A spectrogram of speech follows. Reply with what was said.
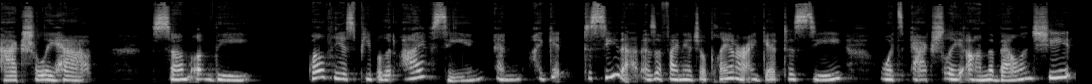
actually have. Some of the wealthiest people that I've seen, and I get to see that as a financial planner, I get to see what's actually on the balance sheet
